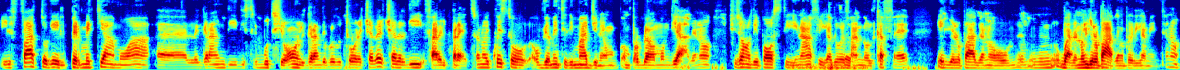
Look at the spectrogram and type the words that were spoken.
il fatto che permettiamo alle eh, grandi distribuzioni, il grande produttore, eccetera, eccetera, di fare il prezzo. No? E questo ovviamente ti immagini è un, un problema mondiale. No? Ci sono dei posti in Africa dove certo. fanno il caffè e glielo pagano, mm, guarda, non glielo pagano praticamente, no?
